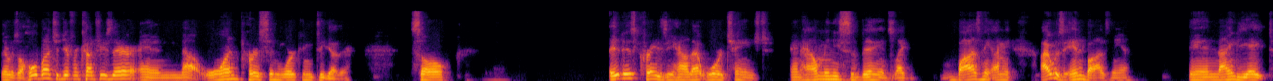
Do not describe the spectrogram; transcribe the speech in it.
there was a whole bunch of different countries there and not one person working together. So it is crazy how that war changed and how many civilians, like Bosnia. I mean, I was in Bosnia in 98.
